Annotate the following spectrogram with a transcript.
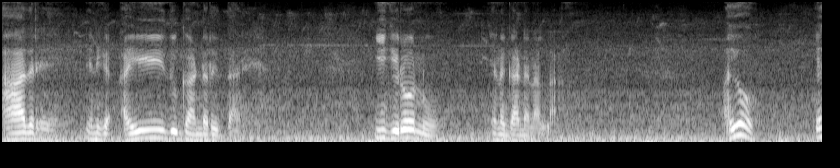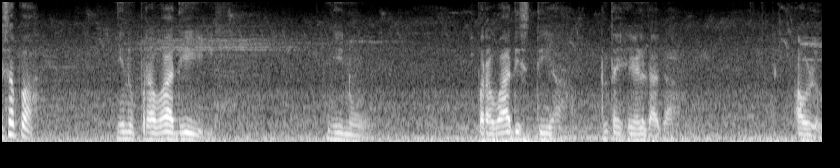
ಆದರೆ ನಿನಗೆ ಐದು ಗಂಡರಿದ್ದಾರೆ. ಈಗಿರೋನು ನಿನ್ನ ಗಂಡನಲ್ಲ. ಅಯ್ಯೋ ಎಸಪ್ಪ ನೀನು ಪ್ರವಾದಿ. ನೀನು ಪ್ರವಾದಿಸ್ತೀಯ ಅಂತ ಹೇಳಿದಾಗ ಅವಳು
